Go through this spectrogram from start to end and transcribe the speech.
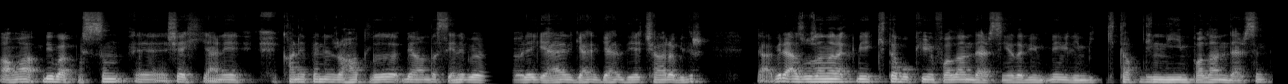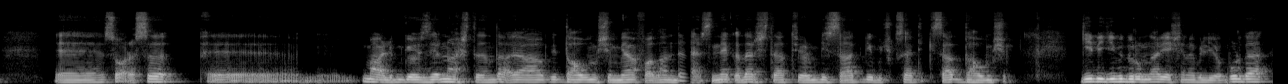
Ama bir bakmışsın e, şey yani e, kanepenin rahatlığı bir anda seni böyle, böyle gel gel gel diye çağırabilir. Ya biraz uzanarak bir kitap okuyayım falan dersin ya da bir ne bileyim bir kitap dinleyeyim falan dersin. E, sonrası e, malum gözlerini açtığında ya bir dalmışım ya falan dersin. Ne kadar işte atıyorum bir saat, bir buçuk saat, iki saat dalmışım gibi gibi durumlar yaşanabiliyor. Burada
